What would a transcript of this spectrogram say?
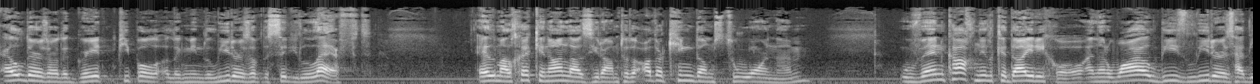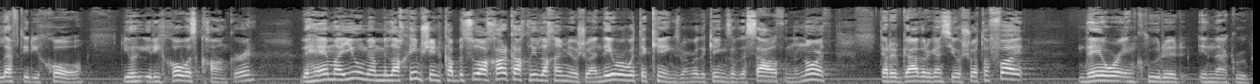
elders or the great people, I mean the leaders of the city left El Malche Kenan Laziram to the other kingdoms to warn them. Uven Kach Nilkeda Yericho, and then while these leaders had left Yericho, Yericho was conquered. And they were with the kings. Remember the kings of the south and the north that had gathered against Yoshua to fight. They were included in that group.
